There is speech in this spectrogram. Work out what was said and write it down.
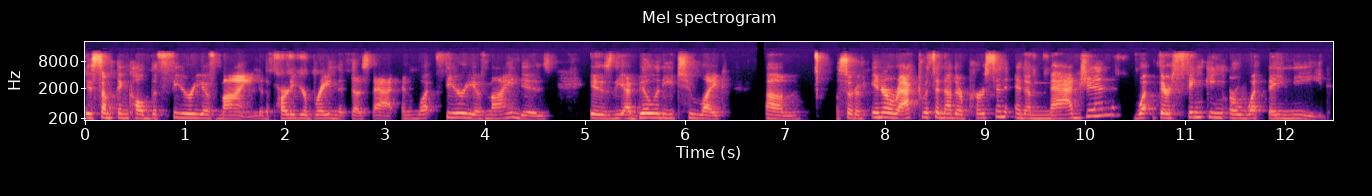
is something called the theory of mind, the part of your brain that does that. And what theory of mind is, is the ability to like um, sort of interact with another person and imagine what they're thinking or what they need,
